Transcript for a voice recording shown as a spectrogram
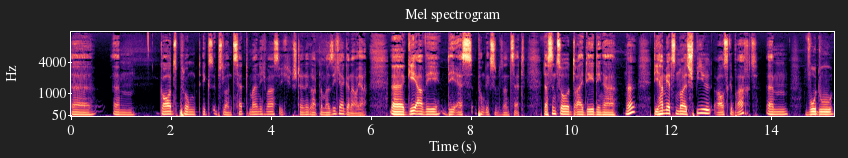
Äh, ähm, Gods.xyz, meine ich was. Ich stelle gerade nochmal sicher, genau, ja. Äh, gawds.xyz. Das sind so 3D-Dinger, ne? Die haben jetzt ein neues Spiel rausgebracht, ähm, wo du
